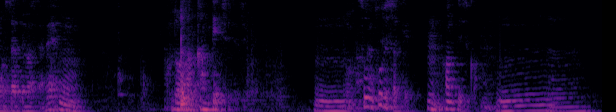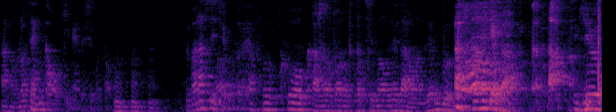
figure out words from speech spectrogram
のおっしゃってましたね。うん。不動産鑑定士ですよ、うん。そうそうでしたっけ？うん、鑑定士か。うーん。あの路線価を決める仕事。うんうんうん素晴らしい仕事です。福岡のこの土地の値段は全部見てが牛耳っ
